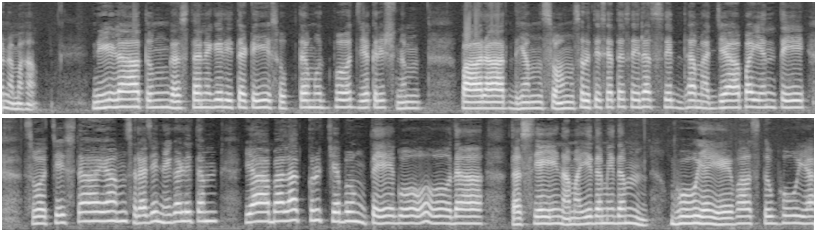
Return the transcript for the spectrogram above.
నమ నీళాతుంగస్తనగిరితటి సుప్తముద్బోధ్య కృష్ణం పారార్ధ్యం స్వం శృతిశతశిరసిద్ధమధ్యాపయంతే స్వచిష్టాయాం స్రజి నిగళితం యా బలకృత్య భుంక్తే గోదా తస్యై నమ ఇదమిదం భూయ ఏవాస్తు భూయ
